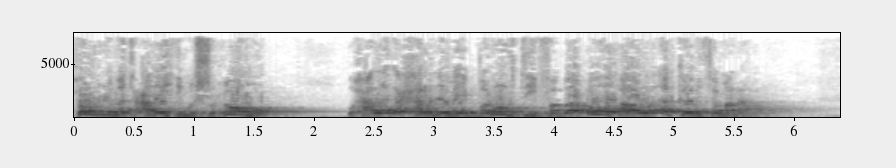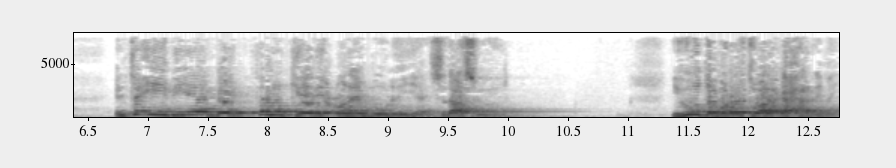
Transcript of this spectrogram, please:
xurimat calayhim ashuxuumu waxaa laga xarimay baruurtii fabaacuuha wa akaluu amanaha inta iibiyeen bay amankeedii cuneen buu leeyahay sidaasuu yidhi. Yahuudda baruurta waa laga xarimay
